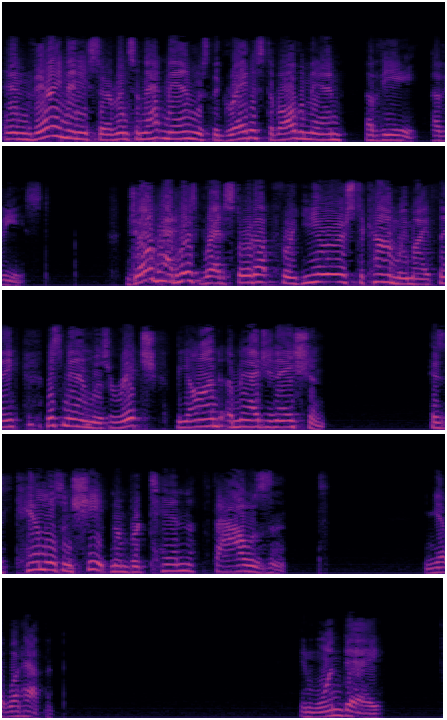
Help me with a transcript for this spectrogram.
and very many servants, and that man was the greatest of all the men of the, of the East. Job had his bread stored up for years to come, we might think. This man was rich beyond imagination. His camels and sheep numbered 10,000. And yet what happened? In one day, it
